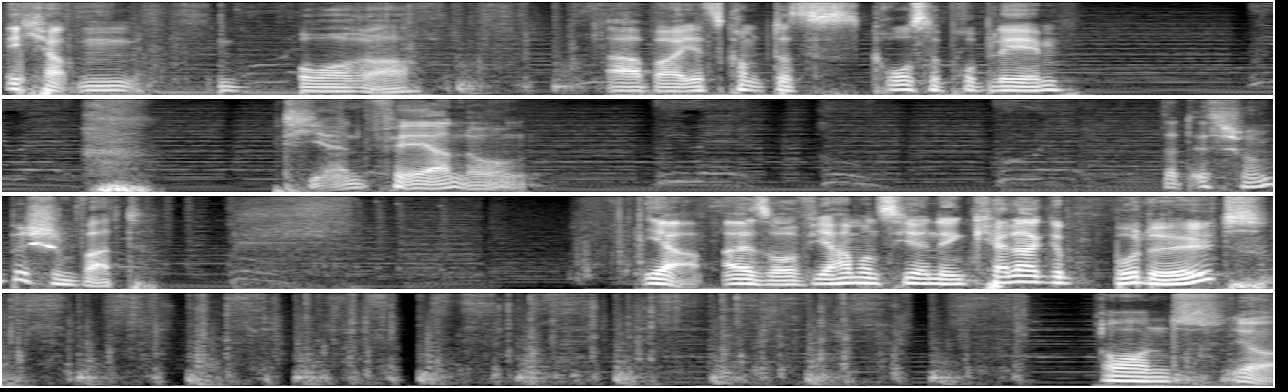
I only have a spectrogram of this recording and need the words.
Ich habe einen Bohrer. Aber jetzt kommt das große Problem. Die Entfernung. Das ist schon ein bisschen was. Ja, also wir haben uns hier in den Keller gebuddelt. Und ja.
